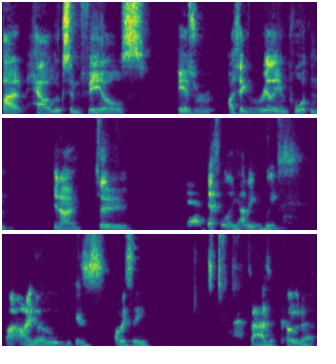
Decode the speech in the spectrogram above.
but how it looks and feels is i think really important you know to yeah definitely i mean we've i know because obviously so as a coder,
